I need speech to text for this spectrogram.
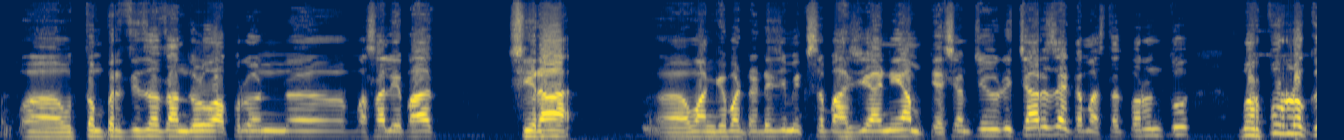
अं, उत्तम प्रतीचा तांदूळ वापरून अं, मसाले भात शिरा अं, वांगे बटाट्याची मिक्स भाजी आणि आमटी असे आमचे एवढे चारच आयटम असतात. परंतु भरपूर लोक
